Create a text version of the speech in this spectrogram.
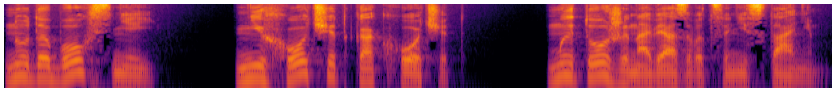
Ну да бог с ней. Не хочет, как хочет. Мы тоже навязываться не станем.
